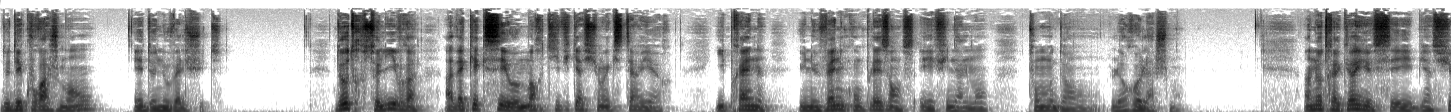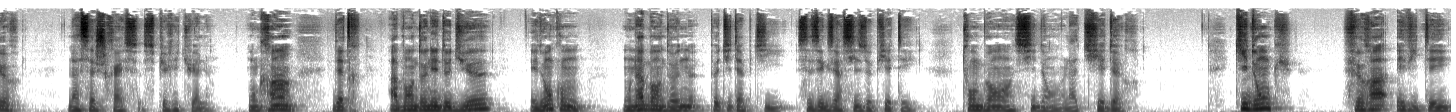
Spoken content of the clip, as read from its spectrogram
de découragement et de nouvelles chutes. D'autres se livrent avec excès aux mortifications extérieures, y prennent une vaine complaisance et finalement tombent dans le relâchement. Un autre écueil, c'est bien sûr la sécheresse spirituelle. On craint d'être abandonné de Dieu, et donc on, on abandonne petit à petit ces exercices de piété, tombant ainsi dans la tiédeur. Qui donc fera éviter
